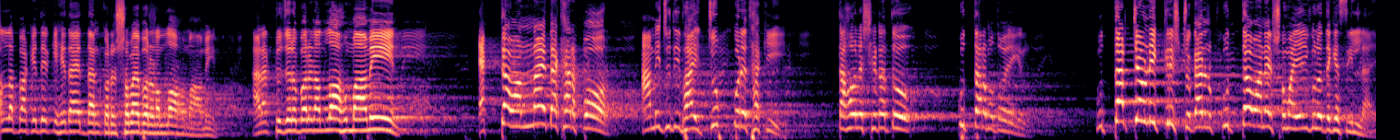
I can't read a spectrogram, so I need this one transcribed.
আল্লাহ পাক এদেরকে হেদায়ত দান করেন। সবাই বলেন আল্লাহ আমিন। আর একটু জোরে বলেন আল্লাহ আমিন। একটা অন্যায় দেখার পর আমি যদি ভাই চুপ করে থাকি, তাহলে সেটা তো কুত্তার মতো হয়ে গেল। কুত্তার চেয়েও নিকৃষ্ট, কারণ কুত্তাও অনেক সময় এইগুলো দেখে চিল্লায়।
